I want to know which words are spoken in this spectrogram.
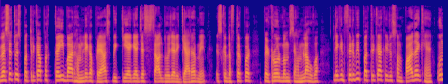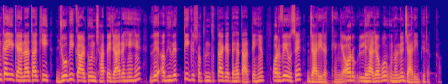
वैसे तो इस पत्रिका पर कई बार हमले का प्रयास भी किया गया, जैसे साल 2011 में इसके दफ्तर पर पेट्रोल बम से हमला हुआ। लेकिन फिर भी पत्रिका के जो संपादक हैं, उनका ये कहना था कि जो भी कार्टून छापे जा रहे हैं, वे अभिव्यक्ति की स्वतंत्रता के तहत आते हैं और वे उसे जारी रखेंगे और लिहाजा वो उन्होंने जारी भी रखा।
